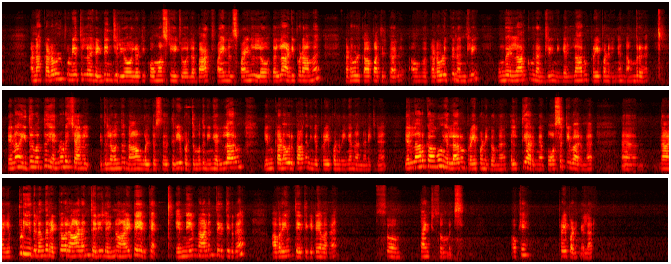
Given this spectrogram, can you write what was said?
ஆனால் கடவுள் புண்ணியத்தில் ஹெட் இன்ஜுரியோ இல்லாட்டி கோமா ஸ்டேஜோ இல்லை பேக் ஃபைனல் ஸ்பைனலோ இதெல்லாம் அடிப்படாமல் கடவுள் காப்பாற்றிருக்காரு அவங்க கடவுளுக்கு நன்றி. உங்கள் எல்லாருக்கும் நன்றி. நீங்கள் எல்லாரும் ப்ரே பண்ணுவீங்க. நம்புகிறேன் ஏன்னா இது வந்து என்னோட சேனல் இதில் வந்து நான் உங்கள்கிட்ட தெரியப்படுத்தும் போது நீங்கள் எல்லாரும் என் கணவருக்காக நீங்கள் ப்ரே பண்ணுவீங்கன்னு நான் நினைக்கிறேன். எல்லாருக்காகவும் எல்லாரும் ப்ரே பண்ணிக்கோங்க. ஹெல்த்தியாக இருங்க. பாசிட்டிவாக இருங்க. நான் எப்படி இதுலேருந்து ரெக்கவர் ஆனேன்னு தெரியல. இன்னும் ஆயிட்டே இருக்கேன். என்னையும் நானும் தேர்த்திக்கிறேன் அவரையும் தேர்த்திக்கிட்டே வரேன். So thank you so much okay pray பண்ணுங்கள் எல்லோரும்.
